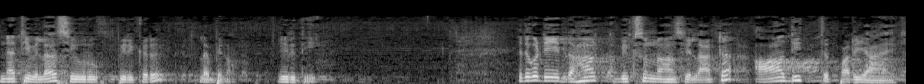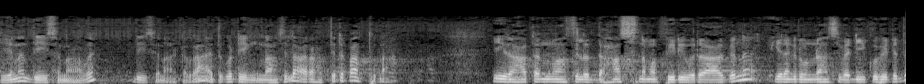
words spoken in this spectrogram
නැති වෙලා සිවුරු පිරිකර ලැබෙනවා. 이르දී. එතකොට මේ දහක් වික්ෂුන් වහන්සේලාට ආදිත්ත පරයය කියන දේශනාව දේශනා කළා. එතකොට ඒ උන්වහන්සේලා අරහතටපත් වුණා. ඒ රහතන් වහන්සේලා දහස් නම පිරිවරාගෙන ඊළඟට උන්වහන්සේ වැඩි කොහෙටද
